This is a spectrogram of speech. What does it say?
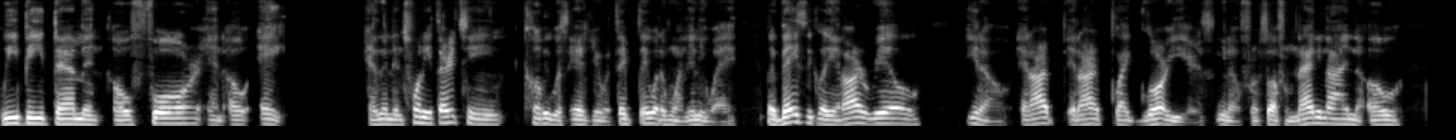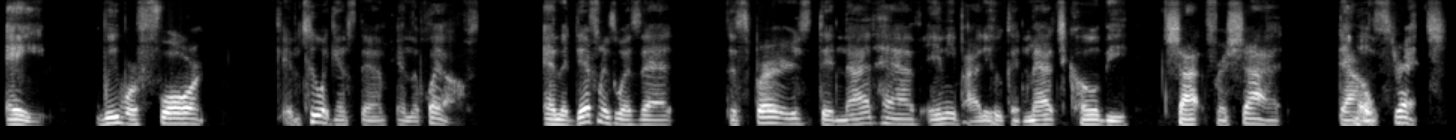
We beat them in 04 and 08. And then in 2013, Kobe was injured, but they, they would have won anyway. But basically in our real, you know, in our in our like glory years, you know, from so from 99 to 08, we were four and two against them in the playoffs. And the difference was that the Spurs did not have anybody who could match Kobe shot for shot down the stretch.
